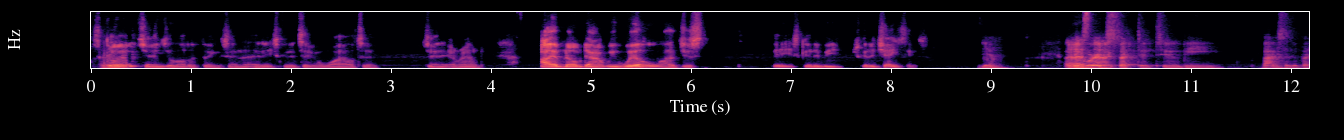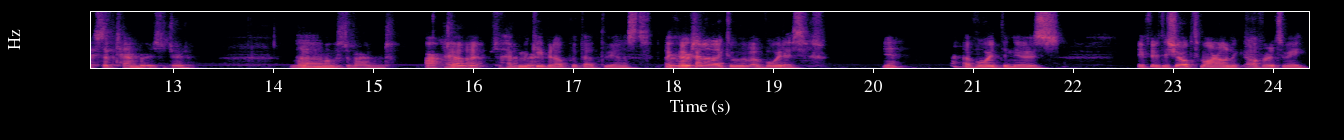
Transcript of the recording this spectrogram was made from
It's going to change a lot of things, and, and it's going to take a while to turn it around. I have no doubt we will. I just it's going to be it's going to change things. Yeah. Mm. I And think we're an- expected to be vaccinated by September, is it, Jared? Like Um, most of Ireland. October. I, I haven't been keeping up with that to be honest. I, I kind of like to avoid it. Yeah. Avoid the news. If, if they show up tomorrow and offer it to me,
